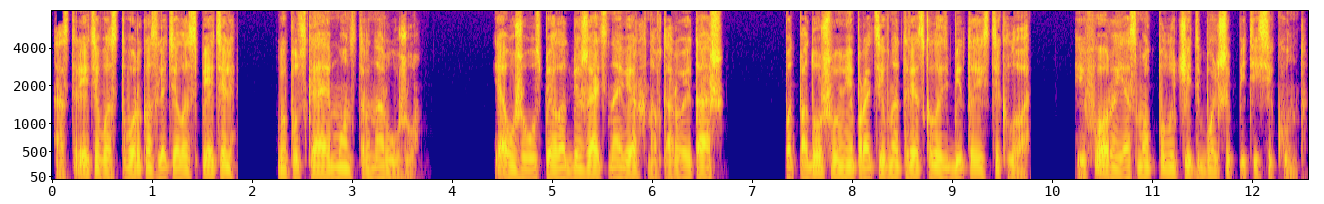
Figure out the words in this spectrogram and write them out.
а с третьего створка слетела с петель, выпуская монстра наружу. Я уже успел отбежать наверх, на второй этаж. Под подошвами противно трескалось битое стекло, и форы я смог получить больше пяти секунд.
